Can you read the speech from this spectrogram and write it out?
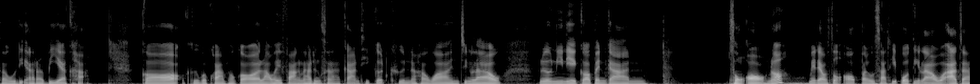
Saudi Arabia ค่ะก็คือบทความเขาก็เล่าให้ฟังนะคะถึงสถานการณ์ที่เกิดขึ้นนะคะ ว่าจริงๆแล้ว เรื่องนี้เนี่ยก็เป็นการ ส่งออกเนาะไม่เดี๋ยวส่งออกไปอุตสาหที่ปกติแล้วว่าอาจจะ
